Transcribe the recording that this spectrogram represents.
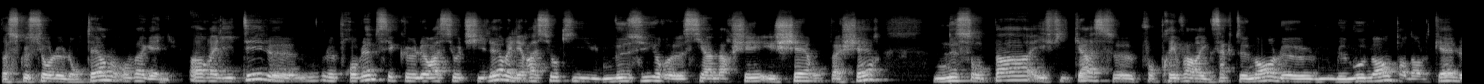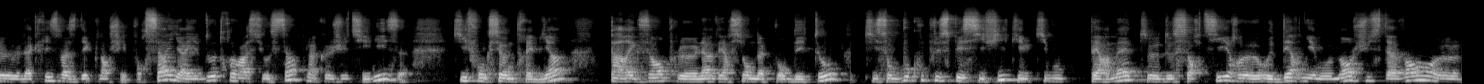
parce que sur le long terme, on va gagner. En réalité, le, problème, c'est que le ratio de Schiller et les ratios qui mesurent euh, si un marché est cher ou pas cher ne sont pas efficaces euh, pour prévoir exactement le, moment pendant lequel la crise va se déclencher. Pour ça, il y a d'autres ratios simples hein, que j'utilise qui fonctionnent très bien par exemple l'inversion de la courbe des taux, qui sont beaucoup plus spécifiques et qui vous permettent de sortir euh, au dernier moment, juste avant, euh,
